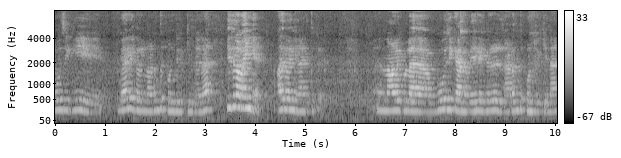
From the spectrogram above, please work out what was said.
பூஜைக்கு வேலைகள் நடந்து கொண்டிருக்கின்றன. இதில் வைங்க. அதில் வைங்க நான் எடுத்துக்கிறேன். நாளைக்குள்ள பூஜைக்கான வேலைகள் நடந்து கொண்டிருக்கின்றன.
